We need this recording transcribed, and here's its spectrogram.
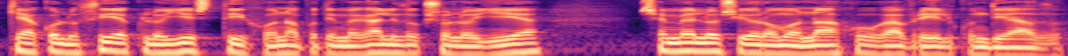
και ακολουθεί εκλογής στίχων από τη Μεγάλη Δοξολογία σε μέλος ιερομονάχου Γαβριήλ Κουντιάδου.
